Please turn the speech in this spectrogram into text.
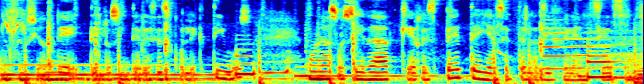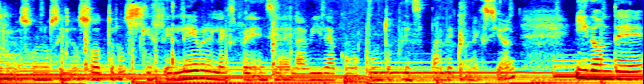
en función de, de los intereses colectivos, una sociedad que respete y acepte las diferencias entre los unos y los otros, que celebre la experiencia de la vida como punto principal de conexión y donde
